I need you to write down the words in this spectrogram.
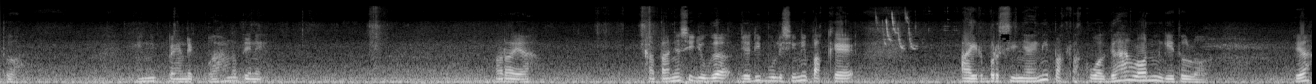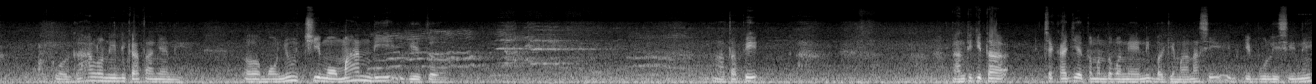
Tuh. Ini pendek banget ini. Parah ya. Katanya sih juga jadi bulis ini pakai air bersihnya ini pakai aqua galon gitu loh. Ya aqua galon ini katanya nih. E, mau nyuci mau mandi gitu. Nah tapi nanti kita cek aja teman-temannya ini bagaimana sih ibu Lis ini.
